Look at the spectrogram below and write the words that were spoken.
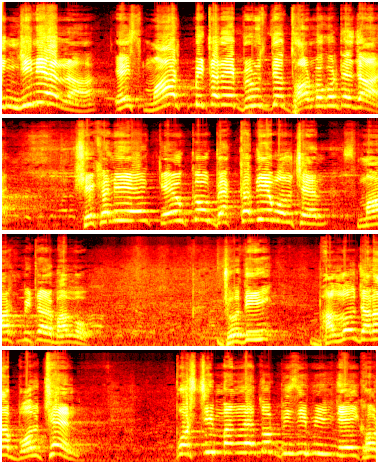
ইঞ্জিনিয়াররা এই স্মার্ট মিটারের বিরুদ্ধে ধর্মঘটে যায়, সেখানে কেউ কেউ ব্যাখ্যা দিয়ে বলছেন স্মার্ট মিটার ভালো। যদি ভালো যারা বলছেন পশ্চিমবাংলায় তো বিজেপি নেই ঘর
